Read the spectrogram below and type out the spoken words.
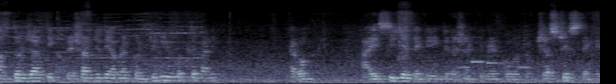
আন্তর্জাতিক প্রেশার যদি আমরা কন্টিনিউ করতে পারি এবং আইসিজে থেকে international criminal court of justice থেকে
